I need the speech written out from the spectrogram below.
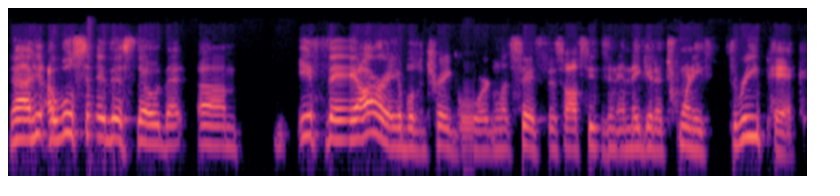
Now I will say this though that um, if they are able to trade Gordon, let's say it's this offseason and they get a 23 pick,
